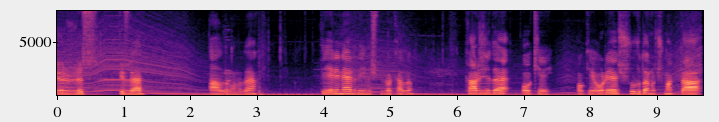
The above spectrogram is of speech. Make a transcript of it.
görürüz. Güzel. Aldım onu da. Diğeri neredeymiş bir bakalım. Karşıda okey. Okey oraya şuradan uçmak daha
